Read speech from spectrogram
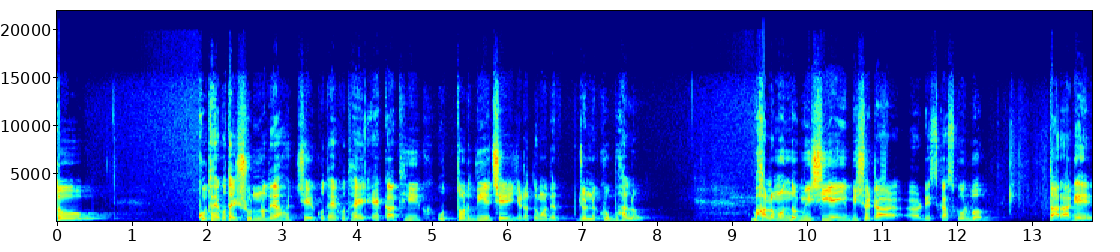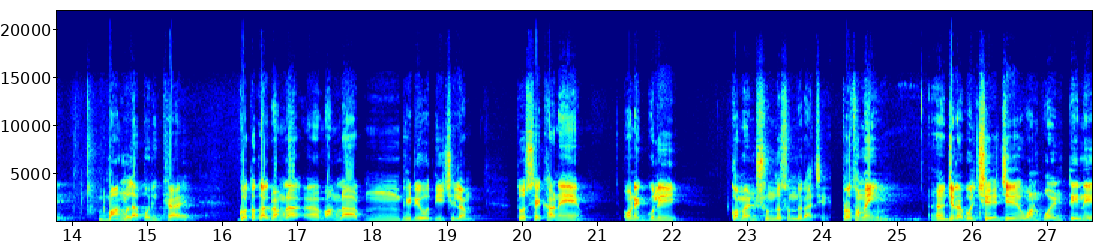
তো কোথায় কোথায় শূন্য দেওয়া হচ্ছে, কোথায় কোথায় একাধিক উত্তর দিয়েছে, যেটা তোমাদের জন্য খুব ভালো। ভালো মন্দ মিশিয়েই বিষয়টা ডিসকাস করব। তার আগে বাংলা পরীক্ষায়, গতকাল বাংলা বাংলা ভিডিও দিয়েছিলাম। তো সেখানে অনেকগুলি কমেন্ট সুন্দর সুন্দর আছে। প্রথমেই যেটা বলছে যে ওয়ান পয়েন্ট টেনে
